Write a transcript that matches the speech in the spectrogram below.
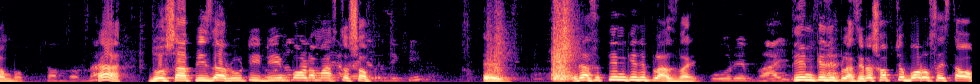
সম্ভব। হ্যাঁ দোসা পিজা রুটি ডিম পাউডার মাছ তো সব। এই এটা আছে তিন কেজি প্লাস ভাই। তিন কেজি প্লাস এটা সবচেয়ে বড় সাইজ তাওয়া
